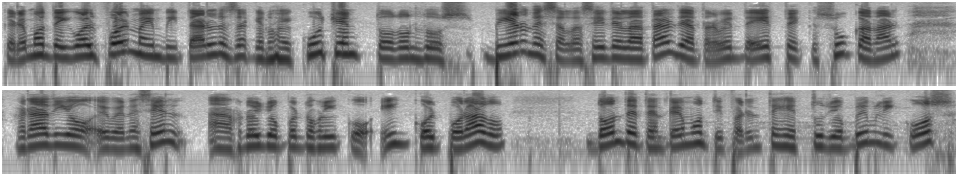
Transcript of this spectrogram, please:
Queremos de igual forma invitarles a que nos escuchen todos los viernes a las 6 de la tarde a través de este su canal Radio Ebenezer Arroyo Puerto Rico Incorporado, donde tendremos diferentes estudios bíblicos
